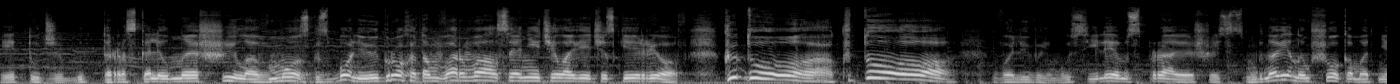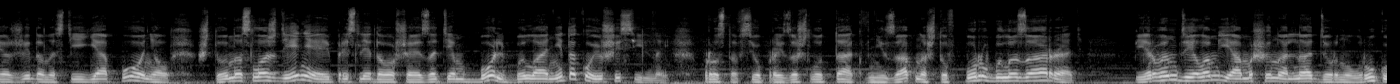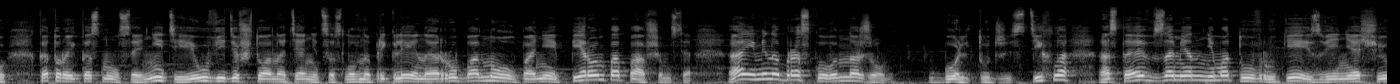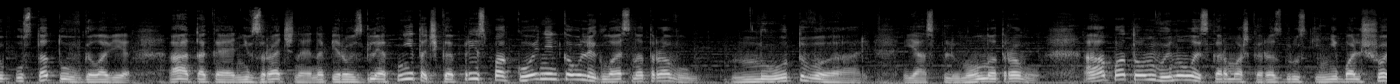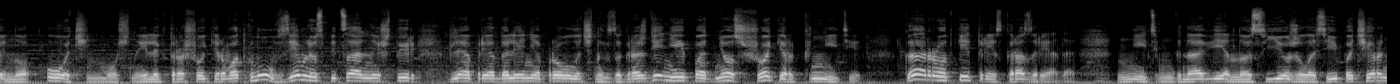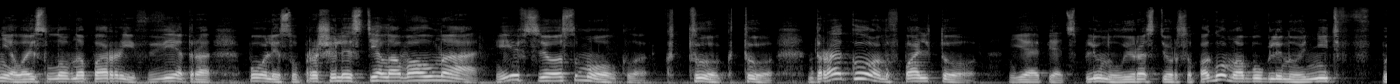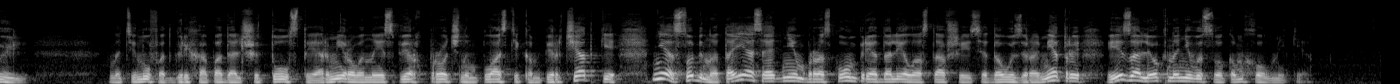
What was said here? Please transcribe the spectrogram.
И тут же, будто раскаленная шила, в мозг с болью и грохотом ворвался нечеловеческий рев. «Кто? Кто?» Волевым усилием справившись с мгновенным шоком от неожиданности, я понял, что наслаждение и преследовавшая затем боль была не такой уж и сильной. Просто все произошло так внезапно, что впору было заорать. Первым делом я машинально отдернул руку, которой коснулся нити, и, увидев, что она тянется, словно приклеенная, рубанул по ней первым попавшимся, а именно бросковым ножом. Боль тут же стихла, оставив взамен немоту в руке и звенящую пустоту в голове, а такая невзрачная на первый взгляд ниточка приспокойненько улеглась на траву. «Ну, тварь!» Я сплюнул на траву, а потом вынул из кармашка разгрузки небольшой, но очень мощный электрошокер, воткнул в землю специальный штырь для преодоления проволочных заграждений и поднес шокер к нити – Короткий треск разряда. Нить мгновенно съежилась и почернела, и словно порыв ветра по лесу прошелестела волна, и все смолкло. Кто, кто? Дракон в пальто. Я опять сплюнул и растер сапогом обугленную нить в пыль. Натянув от греха подальше толстые, армированные сверхпрочным пластиком перчатки, не особенно таясь, одним броском преодолел оставшиеся до озера метры и залег на невысоком холмике.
